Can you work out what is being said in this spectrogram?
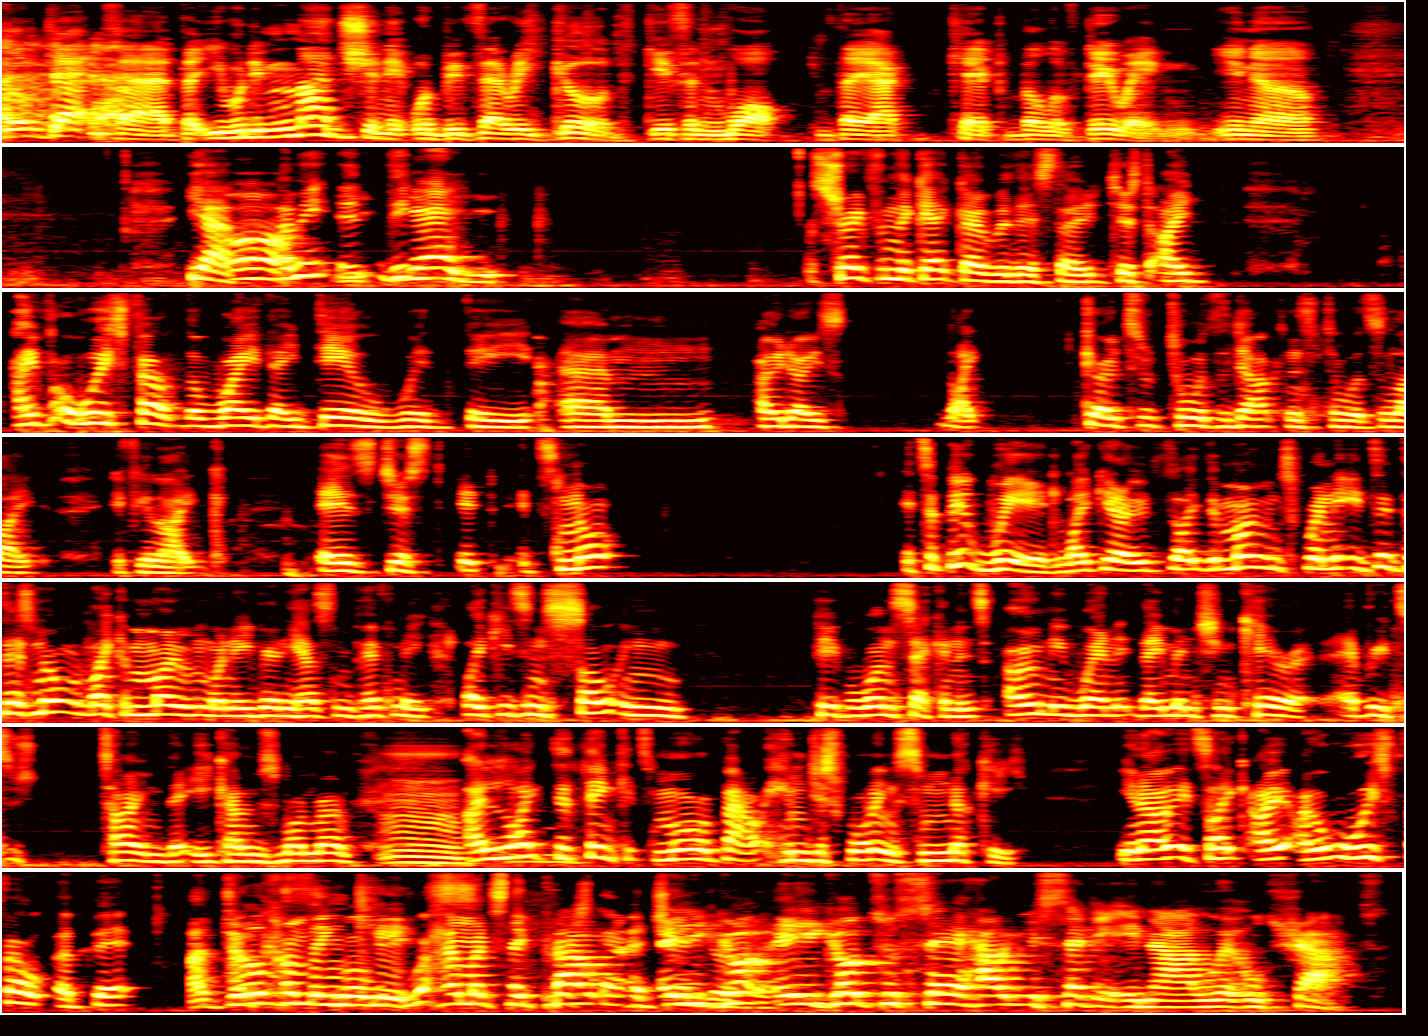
we'll get there, but you would imagine it would be very good given what they are capable of doing. You know, yeah, Oh, I mean, the, yeah, straight from the get go with this though, just I, I've always felt the way they deal with the um Odo's, like, go to, towards the darkness, towards the light, if you like, is just it. It's not. It's a bit weird, like you know, it's like the moments when it, there's not like a moment when he really has an epiphany. Like he's insulting people one second. It's only when they mention Kira every time that he kind of is one round. I like to think it's more about him just wanting some nookie. You know, it's like I, I always felt a bit I don't uncomfortable think it's how much they push Now, that are agenda. you, go, are you going to say how you said it in our little chat?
